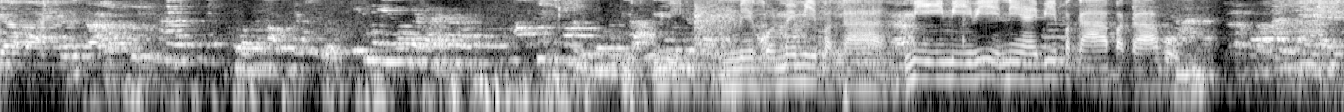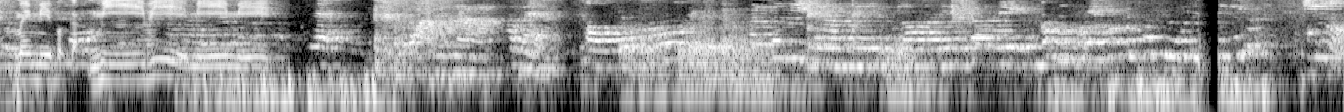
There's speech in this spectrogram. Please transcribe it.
อย่าไปนะครับมีมีคนไม่มีปากกา มีมีพี่นี่ไงพี่ปากกาปากกาผม ไม่มีปากกา มีพี่มีมีวันนะอ๋อมันก็ดีนะมันถึง รอเด็กรอเด็กเอาเด็กก็ดูจริงเหรอ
